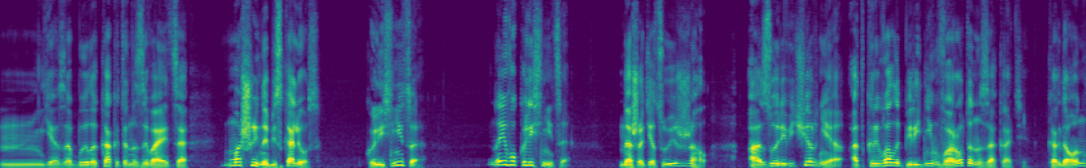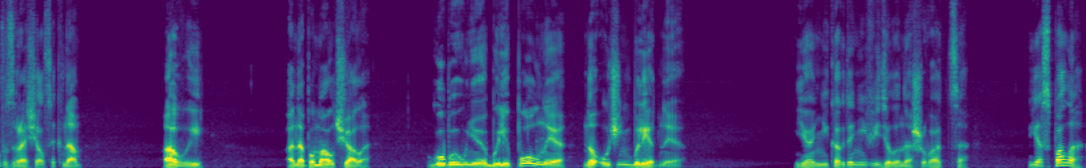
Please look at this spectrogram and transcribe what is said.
Я забыла, как это называется машина без колес. Колесница? На его колеснице. Наш отец уезжал, а Зоря вечерняя открывала перед ним ворота на закате, когда он возвращался к нам. А вы? Она помолчала. Губы у нее были полные, но очень бледные. Я никогда не видела нашего отца. Я спала.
